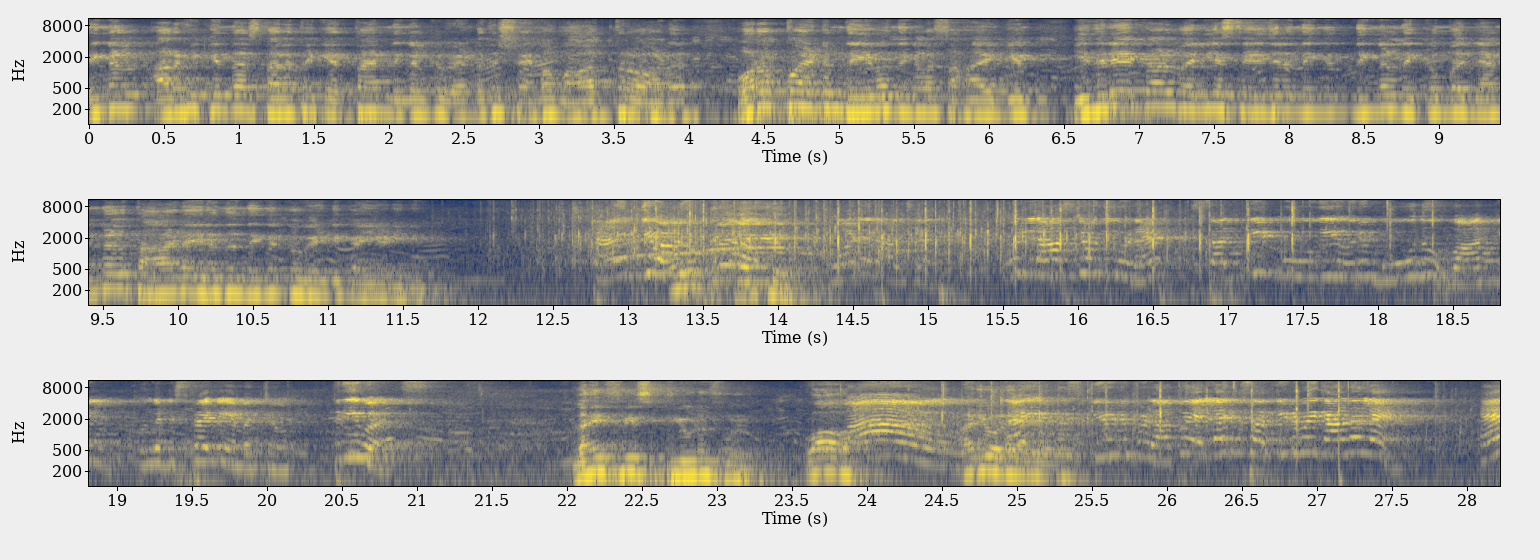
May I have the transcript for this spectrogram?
നിങ്ങൾ അർഹിക്കുന്ന സ്ഥലത്തേക്ക് എത്താൻ നിങ്ങൾക്ക് വേണ്ടത് ക്ഷമ മാത്രമാണ്. ഉറപ്പായിട്ടും ദൈവം നിങ്ങളെ സഹായിക്കും. ഇതിനേക്കാൾ വലിയ സ്റ്റേജിൽ നിങ്ങൾ നിൽക്കുമ്പോൾ ഞങ്ങൾ താഴെ ഇരുന്ന് നിങ്ങൾക്ക് വേണ്ടി കൈയടിക്കും. ലൈഫ് ഈസ് ബ്യൂട്ടിഫുൾ അടിപൊളി, അടിപൊളി. അപ്പൊ എല്ലാരും സർക്കിട്ട് പോയി കാണല്ലേ ഏ?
